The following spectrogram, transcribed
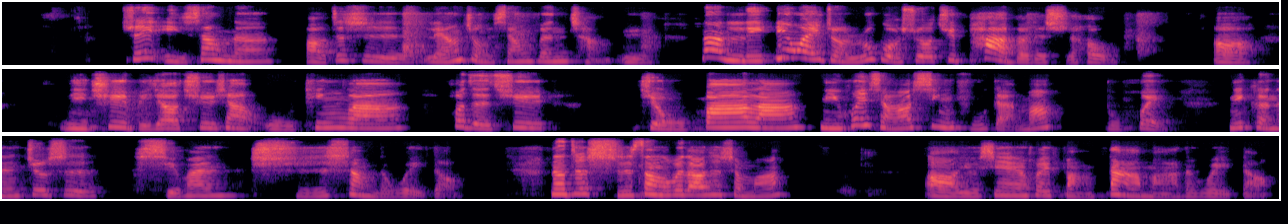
所以以上呢，啊，这是两种香氛场域。那另另外一种，如果说去 pub 的时候，啊，你去比较去像舞厅啦，或者去酒吧啦，你会想要幸福感吗？不会，你可能就是。喜欢时尚的味道，那这时尚的味道是什么？啊、有些人会仿大麻的味道，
